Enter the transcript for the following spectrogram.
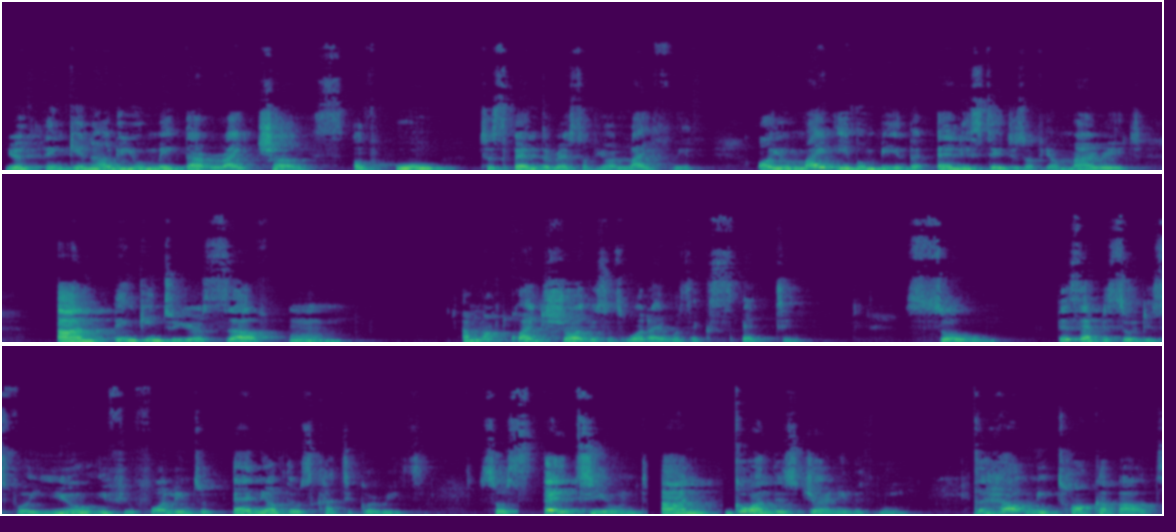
you're thinking, how do you make that right choice of who to spend the rest of your life with? Or you might even be in the early stages of your marriage and thinking to yourself, hmm, I'm not quite sure this is what I was expecting. So, this episode is for you if you fall into any of those categories. So, stay tuned and go on this journey with me. To help me talk about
